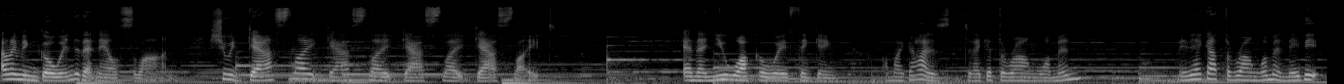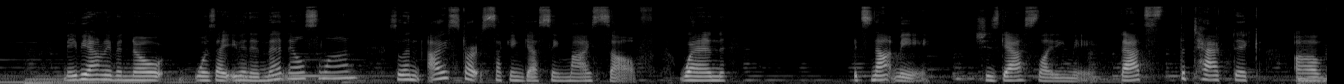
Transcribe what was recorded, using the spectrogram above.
I don't even go into that nail salon. She would gaslight, gaslight, gaslight, gaslight. And then you walk away thinking, oh my God, is, did I get the wrong woman? Maybe I got the wrong woman. Maybe, maybe I don't even know, was I even in that nail salon? So then I start second guessing myself when it's not me. She's gaslighting me. That's the tactic of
